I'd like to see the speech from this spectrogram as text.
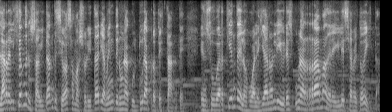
La religión de los habitantes se basa mayoritariamente en una cultura protestante, en su vertiente de los gualesianos libres, una rama de la iglesia metodista.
